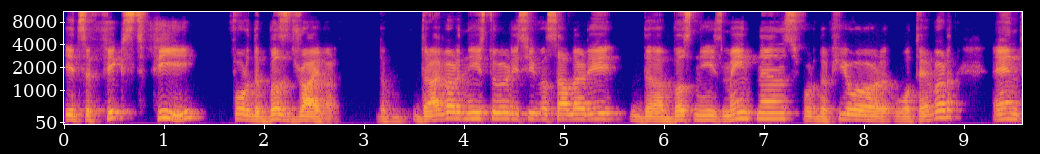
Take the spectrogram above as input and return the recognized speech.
it's a fixed fee for the bus driver. The driver needs to receive a salary, the bus needs maintenance for the fuel or whatever, and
